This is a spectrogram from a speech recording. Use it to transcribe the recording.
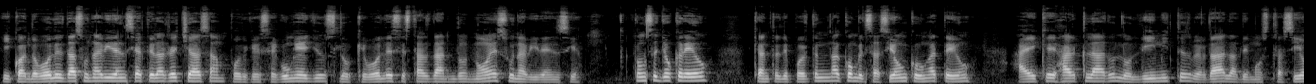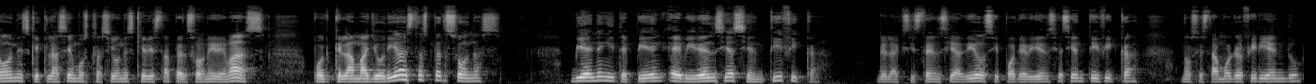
Y cuando vos les das una evidencia te la rechazan porque según ellos lo que vos les estás dando no es una evidencia. Entonces yo creo que antes de poder tener una conversación con un ateo, hay que dejar claros los límites, ¿verdad? Las demostraciones, qué clase de demostraciones quiere esta persona y demás. Porque la mayoría de estas personas vienen y te piden evidencia científica de la existencia de Dios. Y por evidencia científica nos estamos refiriendo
